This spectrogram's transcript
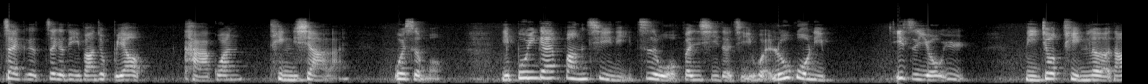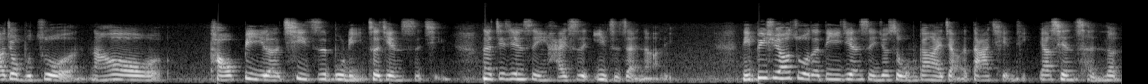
在个这个地方就不要卡关停下来。为什么？你不应该放弃你自我分析的机会。如果你一直犹豫，你就停了，然后就不做了，然后。逃避了，弃之不理这件事情，那这件事情还是一直在那里。你必须要做的第一件事情，就是我们刚才讲的大前提，要先承认，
